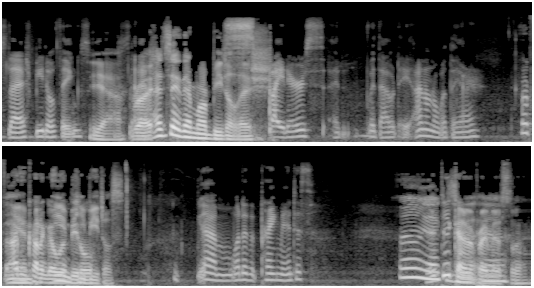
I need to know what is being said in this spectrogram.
slash beetle things. yeah, Right. I'd say they're more Beetle-ish. Spiders and without a I don't know what they are. I can kind of go with EMP Beetle. Beetles. Um, what are the praying mantis? Oh yeah, It did kind of a impress me. so-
